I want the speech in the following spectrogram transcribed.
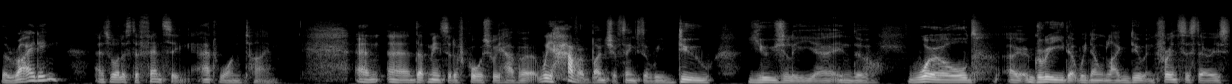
the riding as well as the fencing at one time and uh, that means that of course we have a we have a bunch of things that we do usually uh, in the world uh, agree that we don't like doing. For instance, there is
